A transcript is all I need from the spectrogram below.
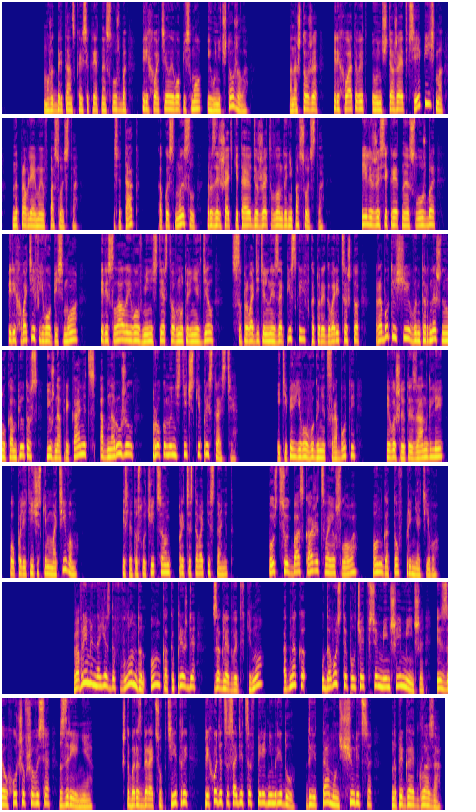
Может, британская секретная служба перехватила его письмо и уничтожила? Она что же, перехватывает и уничтожает все письма, направляемые в посольство? Если так, какой смысл разрешать Китаю держать в Лондоне посольство? Или же секретная служба, перехватив его письмо, переслала его в Министерство внутренних дел с сопроводительной запиской, в которой говорится, что работающий в International Computers южноафриканец обнаружил прокоммунистические пристрастия. И теперь его выгонят с работы и вышлют из Англии по политическим мотивам? Если это случится, он протестовать не станет. Пусть судьба скажет свое слово, он готов принять его. Во время наездов в Лондон он, как и прежде, заглядывает в кино, однако удовольствие получает все меньше и меньше из-за ухудшившегося зрения. Чтобы разбирать субтитры, приходится садиться в переднем ряду, да и там он щурится, напрягает глаза.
